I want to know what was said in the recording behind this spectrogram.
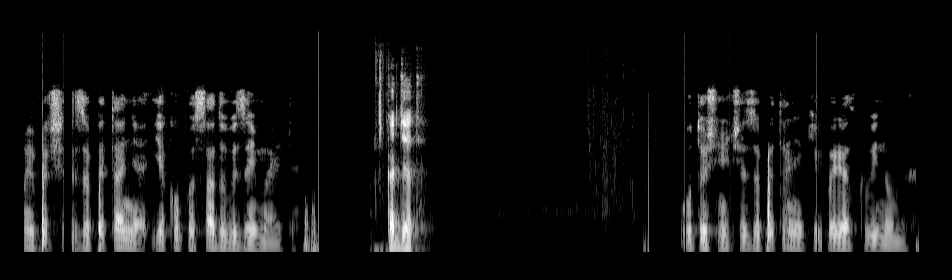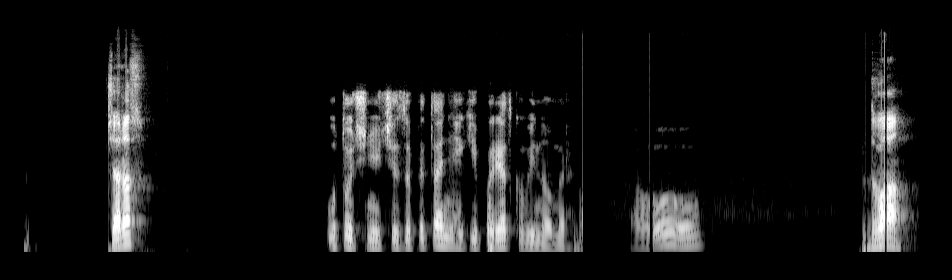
Моє перше запитання: яку посаду ви займаєте? Кадет. Уточнююче запитання, який порядковий номер. Ще раз? Уточнююче запитання, який порядковий номер. О, Два.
